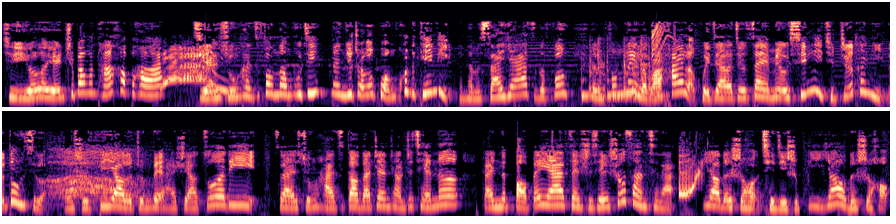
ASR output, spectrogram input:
去游乐园吃棒棒糖好不好啊？既然熊孩子放荡不羁，那你就找个广阔的天地，让他们撒鸭子的疯。等疯累了玩嗨了，回家了就再也没有心力去折腾你的东西了。但是必要的准备还是要做的。在熊孩子到达战场之前呢，把你的宝贝呀暂时先收藏起来。必要的时候，切记是必要的时候。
